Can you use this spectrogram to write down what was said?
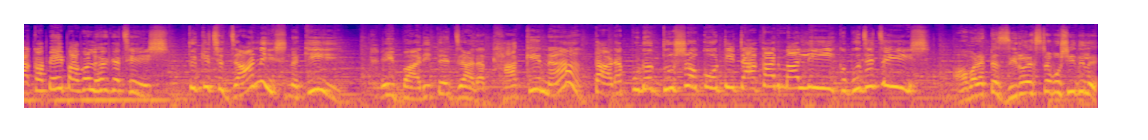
টাকা পেয়ে পাগল হয়ে গেছিস। তুই কিছু জানিস নাকি? এই বাড়িতে যারা থাকে না তারা পুরো দুশো কোটি টাকার মালিক বুঝেছিস? আবার একটা জিরো এক্সট্রা বসিয়ে দিলে।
